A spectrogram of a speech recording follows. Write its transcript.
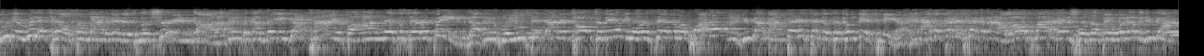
You can really tell somebody that is mature in God uh, because they ain't got time for unnecessary things. Uh, When you sit down and talk to them, you want to set them apart, uh, you got about 30 seconds to convince me. After 30 seconds, I lost my interest up in whatever you got to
